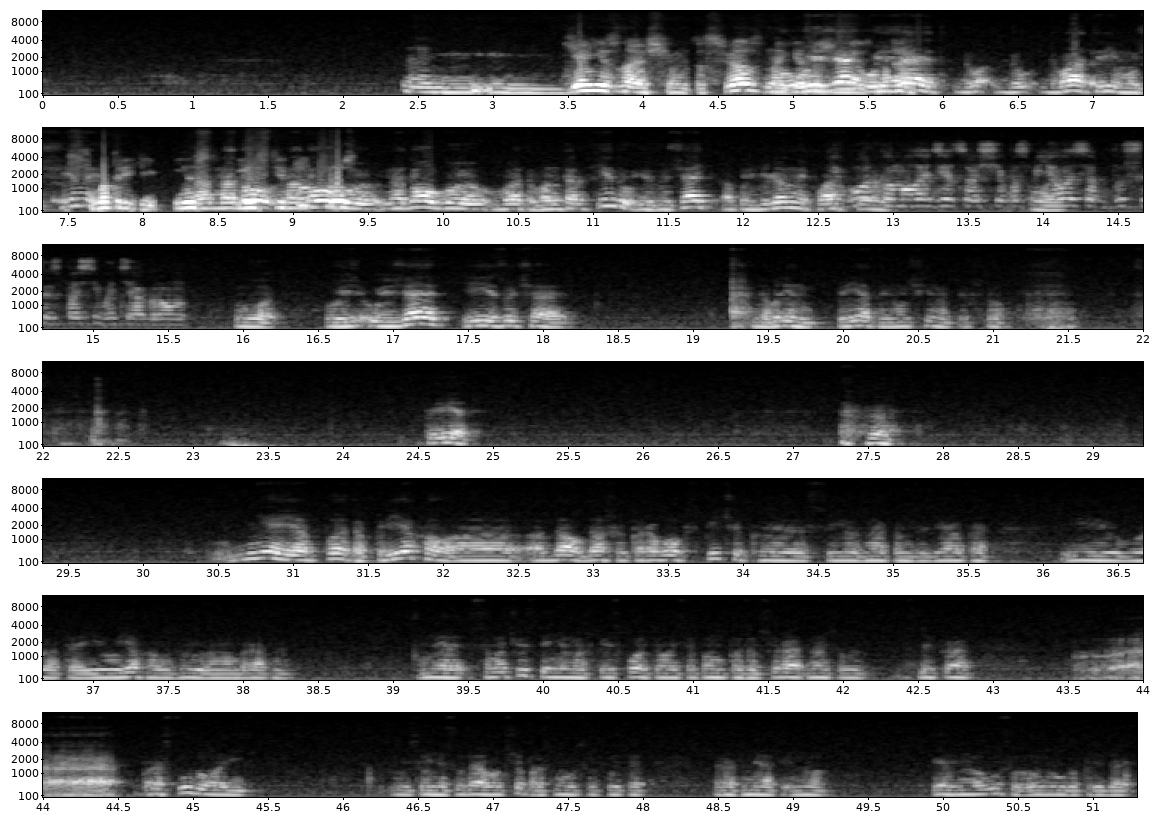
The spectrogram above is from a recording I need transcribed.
Я не знаю, с чем это связано. Ну, уезжает, уезжает два- ду- два-три мужчины Смотрите, на, инс- на дол- институт на просто... долгую, на долгую в, это, в Антарктиду изучать определенный пласт. Егорка, молодец вообще, посмеялась от души, спасибо тебе огромное. Вот. Уезж- Уезжает и изучает. Да блин, приятный мужчина, ты что? Привет. Не, я это, приехал, а, отдал Даше коробок спичек э, с ее знаком зодиака и, это, и уехал с Жуевым обратно. У меня самочувствие немножко испортилось, я, по-моему, позавчера начал слегка простуду ловить. И сегодня с утра вообще проснулся какой-то размятый, но я не могу своего друга предать,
